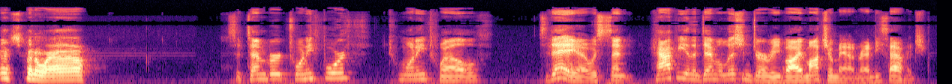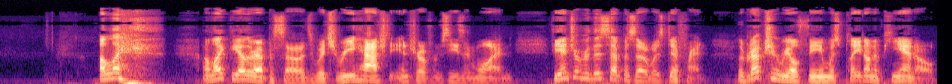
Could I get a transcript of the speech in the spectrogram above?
It's been a while. September 24th, 2012. Today I was sent Happy in the Demolition Derby by Macho Man Randy Savage. Unlike, unlike the other episodes, which rehashed the intro from season 1, the intro for this episode was different. The production reel theme was played on a piano,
